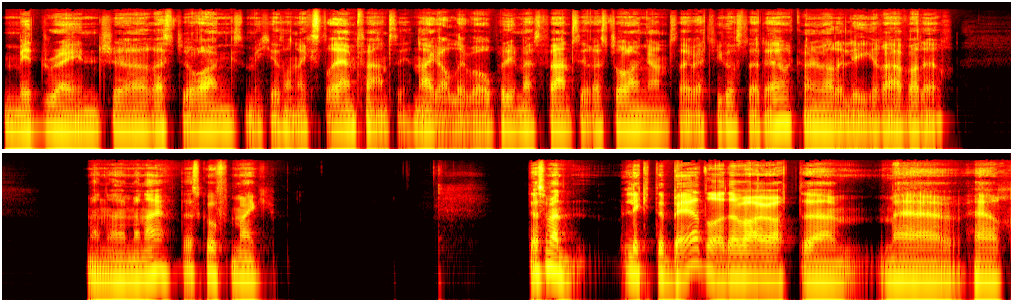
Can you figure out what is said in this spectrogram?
midrange-restaurant som ikke er sånn ekstremt fancy. Nei, jeg har aldri vært på de mest fancy restaurantene, så jeg vet ikke hvordan det er der. Kan jo være det like ræva der. Men, eh, men, nei, det skuffer meg. Det som jeg likte bedre, det var jo at uh, vi her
